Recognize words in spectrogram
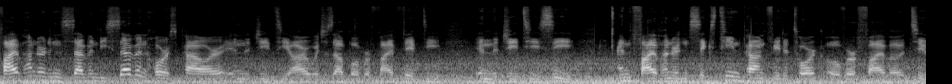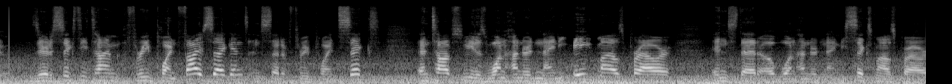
577 horsepower in the GTR, which is up over 550 in the GTC, and 516 pound-feet of torque over 502. 0 to 60 time 3.5 seconds instead of 3.6, and top speed is 198 miles per hour instead of 196 miles per hour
